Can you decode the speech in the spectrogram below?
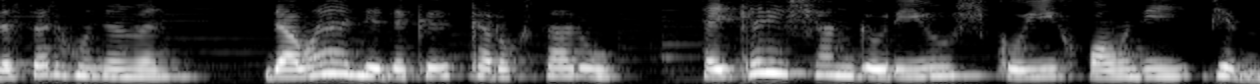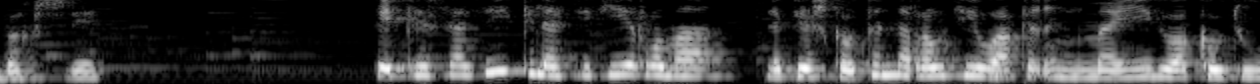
لەسەر هونەرمەند داوایان لێ دەکرد کە ڕوخسار و هەیکەلیشیان گەورەی و شکۆیی خواوەندی پێ ببەخشرێت. پەیکەرسازیی کلاسیکیی ڕۆما لە پێشکەوتن لە ڕەوتی واقیعنمایی دواکەوت و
